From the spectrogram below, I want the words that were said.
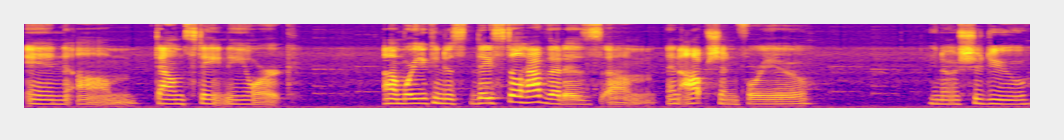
in um, downstate New York um, where you can just, they still have that as um, an option for you. You know, should you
